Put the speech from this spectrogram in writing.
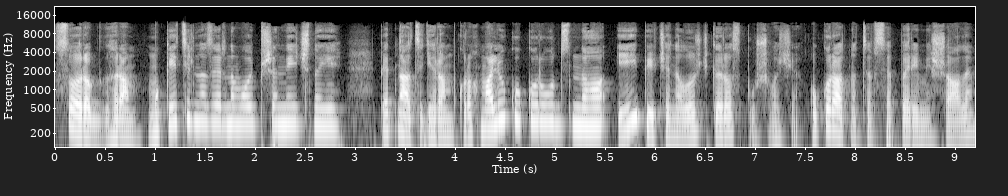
40 г муки цільнозернової пшеничної, 15 г крохмалю кукурудзного і півчайної ложечки розпушувача. Акуратно це все перемішали.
